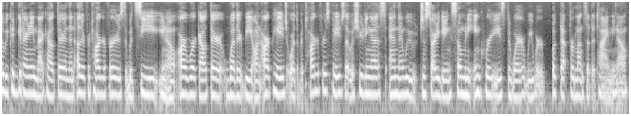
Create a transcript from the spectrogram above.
so we could get our name back out there and then other photographers would see you know our work out there whether it be on our page or the photographer's page that was shooting us. And then we just started getting so many inquiries to where we were booked up for months at a time you know?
